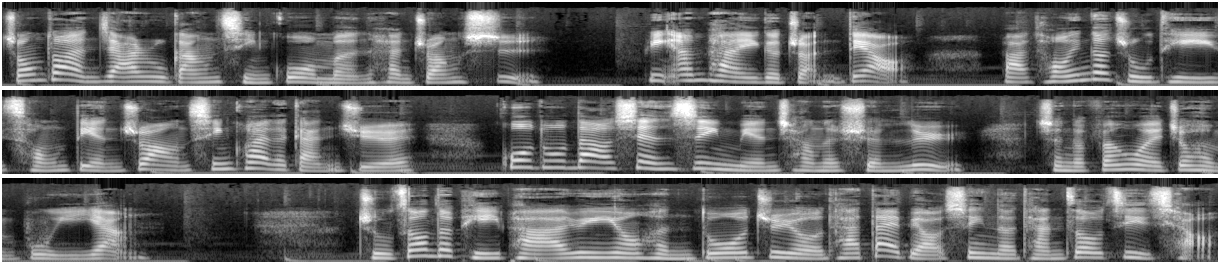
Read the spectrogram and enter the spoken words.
中段加入钢琴过门和装饰，并安排一个转调，把同一个主题从点状轻快的感觉过渡到线性绵长的旋律，整个氛围就很不一样。主奏的琵琶运用很多具有它代表性的弹奏技巧，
